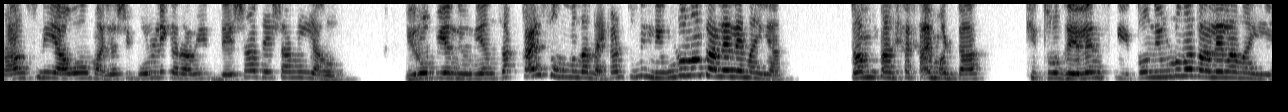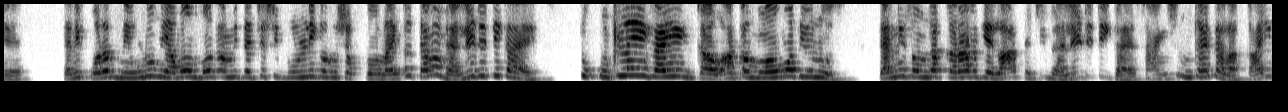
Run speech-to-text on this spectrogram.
फ्रान्सनी यावं माझ्याशी बोलणी करावी. देशादेशांनी यावं. युरोपियन युनियनचा काय संबंध नाही कारण तुम्ही निवडूनच आलेले नाही आहात ट्रम्प तात्या काय म्हणतात? की तो झेलेन्स्की तो निवडूनच आलेला नाहीये. त्यांनी परत निवडून यावं मग आम्ही त्याच्याशी बोलणी करू शकतो. नाहीतर त्याला व्हॅलिडिटी काय? तू कुठलंही काही आता मोहम्मद युनुस त्यांनी समजा करार केला त्याची व्हॅलिडिटी काय? सँक्शन काय त्याला? काही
